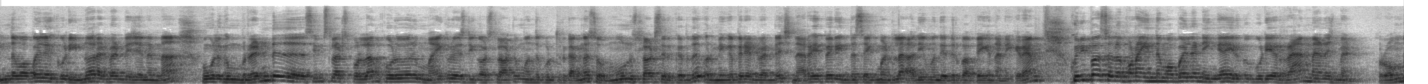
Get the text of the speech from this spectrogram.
இந்த மொபைலுக்கு கூட இன்னொரு அட்வான்டேஜ் என்னன்னா உங்களுக்கு ரெண்டு சிம் ஸ்லாட்ஸ் போடலாம். கூட ஒரு மைக்ரோ எஸ்டி கார்ட் ஸ்லாட்டும் வந்து கொடுத்துருக்காங்க. ஸோ மூணு ஸ்லாட்ஸ் இருக்கிறது ஒரு மிகப்பெரிய அட்வான்டேஜ் நிறைய பேர் இந்த செக்மெண்ட்டில் அதிகம் வந்து எதிர்பார்ப்பீங்கன்னு நினைக்கிறேன். குறிப்பாக சொல்ல போனால் இந்த மொபைலில் நீங்கள் இருக்கக்கூடிய ரேம் மேனேஜ்மெண்ட் ரொம்ப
